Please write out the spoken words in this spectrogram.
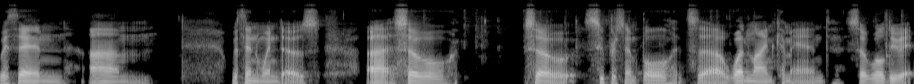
within um, within Windows? Uh, so so super simple. It's a one-line command. So we'll do it.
